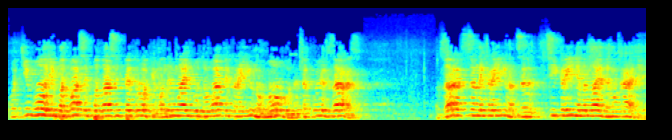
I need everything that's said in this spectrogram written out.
от ті молоді по 20 по 25 років, вони мають будувати країну нову, не таку, як зараз. Зараз це не країна, це в цій країні немає демократії.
